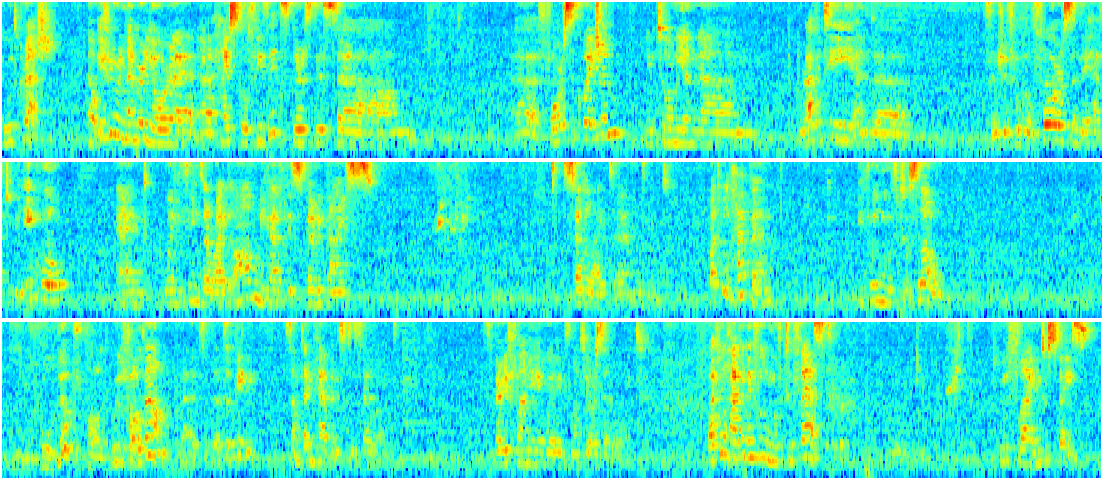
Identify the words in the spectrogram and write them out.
we would crash. Now, if you remember your uh, uh, high school physics, there's this uh, um, uh, force equation, Newtonian um, gravity and uh, centrifugal force, and they have to be equal. And when things are right on, we have this very nice satellite uh, movement. What will happen if we move too slow? Look, we'll fall down. That's a, that's a pity. Sometimes happens to satellite. It's very funny when it's not your satellite. What will happen if we move too fast? We'll fly into space.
